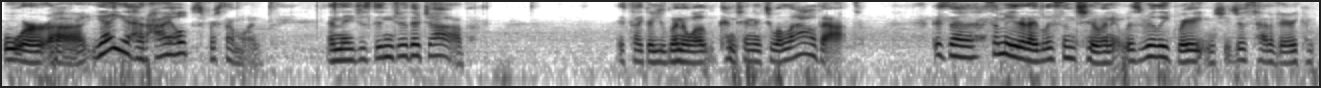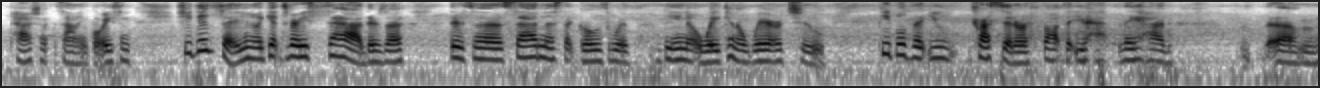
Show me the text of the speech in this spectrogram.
or, uh, yeah, you had high hopes for someone and they just didn't do their job. It's like, are you going to continue to allow that? There's a somebody that I listened to, and it was really great, and she just had a very compassionate sounding voice, and she did say, you know, it gets very sad. There's a there's a sadness that goes with being awake and aware to people that you trusted or thought that you had, they had um,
